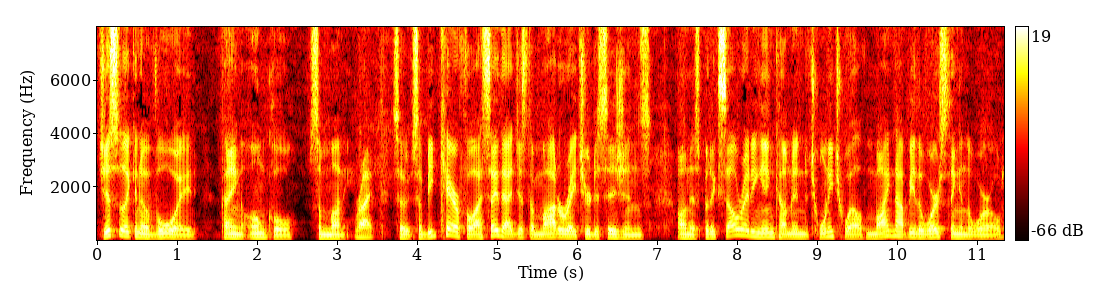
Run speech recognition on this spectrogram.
just so they can avoid paying uncle some money. Right. So, so be careful. I say that just to moderate your decisions on this, but accelerating income into 2012 might not be the worst thing in the world,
